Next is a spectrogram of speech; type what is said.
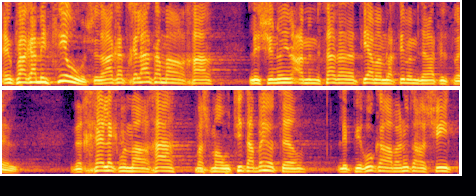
הם כבר גם הצהירו שזה רק התחלת המערכה לשינוי הממסד הדתי הממלכתי במדינת ישראל, וחלק ממערכה משמעותית הרבה יותר לפירוק הרבנות הראשית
